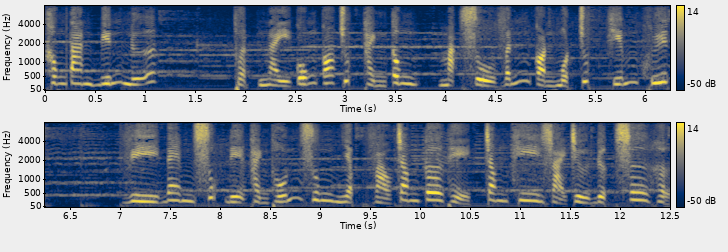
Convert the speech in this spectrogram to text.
không tan biến nữa. Thuật này cũng có chút thành công, mặc dù vẫn còn một chút khiếm khuyết. Vì đem xúc địa thành thốn dung nhập vào trong cơ thể trong khi giải trừ được sơ hở,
